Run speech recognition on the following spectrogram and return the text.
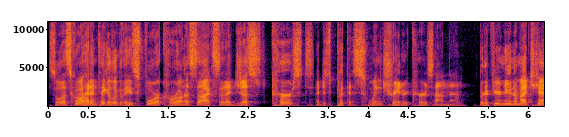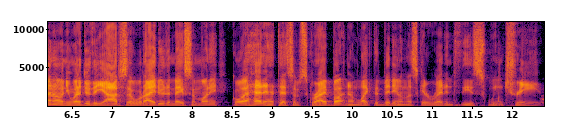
So let's go ahead and take a look at these four Corona stocks that I just cursed. I just put the swing trader curse on them. But if you're new to my channel and you want to do the opposite of what I do to make some money, go ahead and hit that subscribe button and like the video and let's get right into these swing trades.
